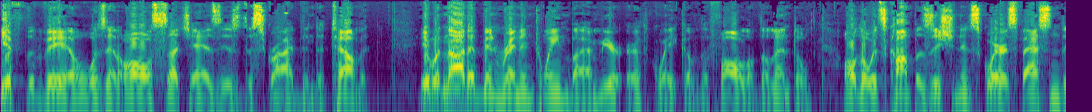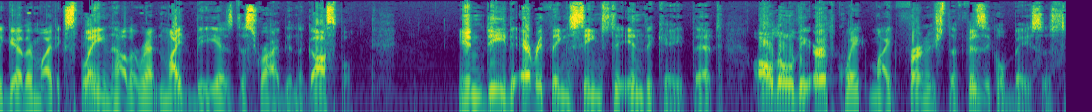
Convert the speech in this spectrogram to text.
If the veil was at all such as is described in the Talmud, it would not have been rent in twain by a mere earthquake of the fall of the lintel, although its composition in squares fastened together might explain how the rent might be as described in the Gospel. Indeed, everything seems to indicate that although the earthquake might furnish the physical basis,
